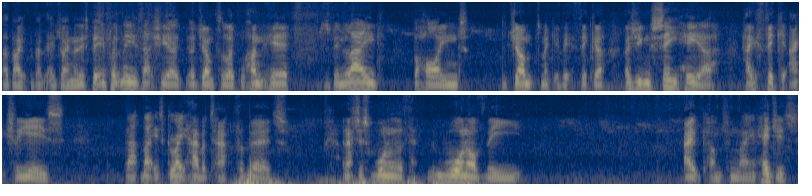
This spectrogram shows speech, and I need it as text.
about about the hedge laying. Now this bit in front of me is actually a, a jump for the local hunt here, which has been laid behind the jump to make it a bit thicker. As you can see here, how thick it actually is. That that is great habitat for birds, and that's just one of the th- one of the outcomes from laying hedges.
